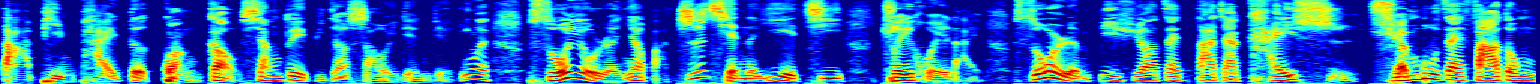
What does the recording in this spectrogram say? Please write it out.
打品牌的广告相对比较少一点点，因为所有人要把之前的业绩追回来，所有人必须要在大家开始全部在发动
